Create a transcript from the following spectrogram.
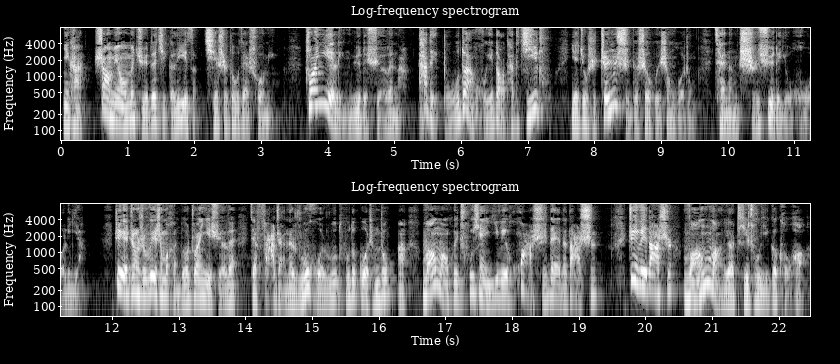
你看上面我们举的几个例子，其实都在说明，专业领域的学问呐，它得不断回到它的基础，也就是真实的社会生活中，才能持续的有活力呀。这也正是为什么很多专业学问在发展的如火如荼的过程中啊，往往会出现一位划时代的大师。这位大师往往要提出一个口号，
